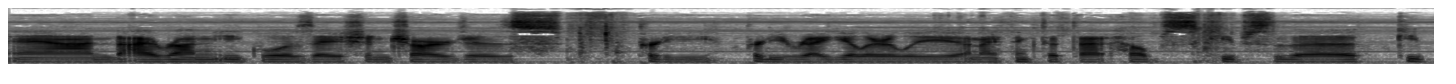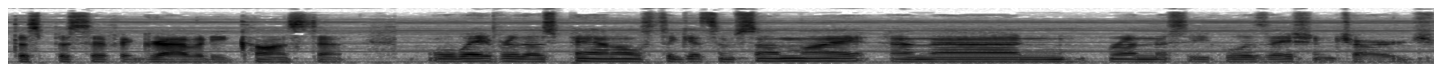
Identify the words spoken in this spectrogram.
and I run equalization charges pretty pretty regularly and I think that that helps keeps the keep the specific gravity constant. We'll wait for those panels to get some sunlight and then run this equalization charge.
